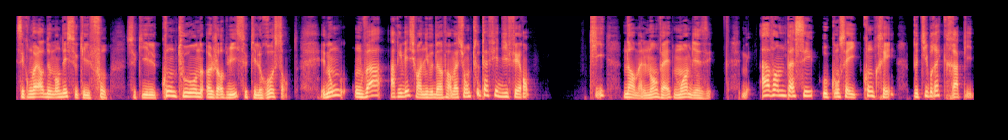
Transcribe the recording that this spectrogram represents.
c'est qu'on va leur demander ce qu'ils font, ce qu'ils contournent aujourd'hui, ce qu'ils ressentent. Et donc, on va arriver sur un niveau d'information tout à fait différent, qui, normalement, va être moins biaisé. Mais avant de passer au conseil concret, petit break rapide.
